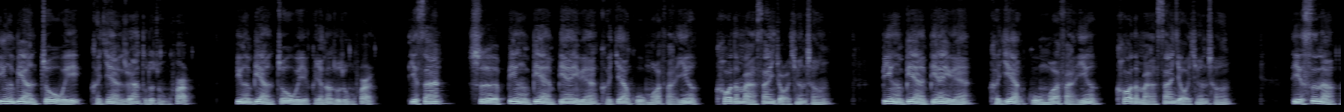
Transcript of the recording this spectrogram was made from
病变周围可见软组织肿块。病变周围可见软组肿块。第三是病变边缘可见骨膜反应，考德曼三角形成。病变边缘可见骨膜反应，考德曼三角形成。第四呢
